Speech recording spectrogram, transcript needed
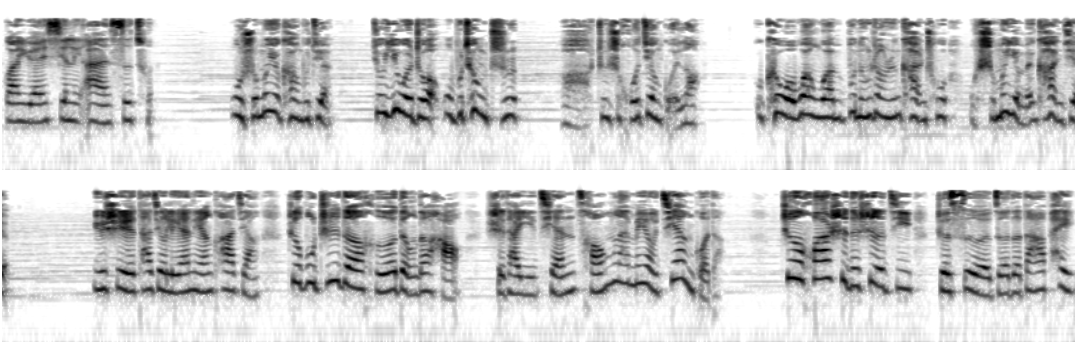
官员心里暗暗思忖：我什么也看不见，就意味着我不称职啊！真是活见鬼了！可我万万不能让人看出我什么也没看见。于是他就连连夸奖这布织的何等的好，是他以前从来没有见过的。这花式的设计，这色泽的搭配，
